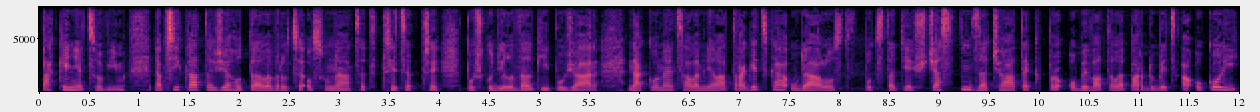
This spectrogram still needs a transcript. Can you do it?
taky něco vím. Například, že hotel v roce 1833 poškodil velký požár. Nakonec ale měla tragická událost v podstatě šťastný začátek pro obyvatele Pardubic a okolí,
